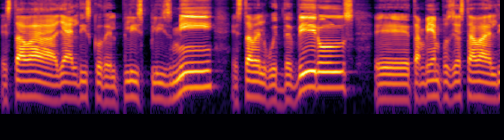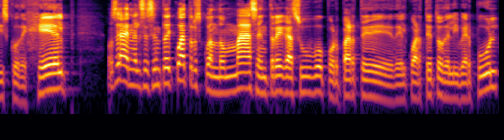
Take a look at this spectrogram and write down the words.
Estaba ya el disco del Please Please Me, estaba el With the Beatles, eh, también pues ya estaba el disco de Help. O sea, en el 64 es cuando más entregas hubo por parte del cuarteto de Liverpool,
